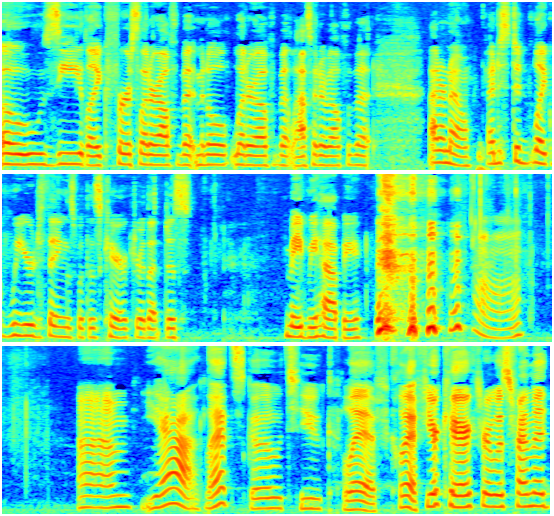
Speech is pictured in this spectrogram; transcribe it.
O Z, like first letter alphabet, middle letter alphabet, last letter of alphabet. I don't know. I just did like weird things with this character that just made me happy. Aw. Um, yeah, let's go to Cliff. Cliff, your character was from a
